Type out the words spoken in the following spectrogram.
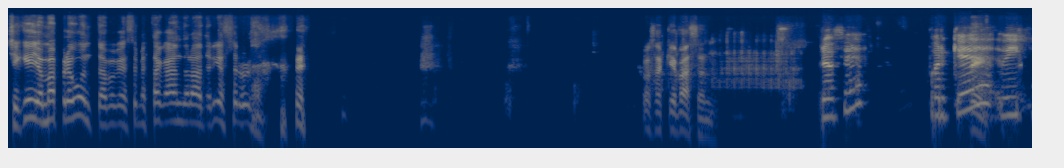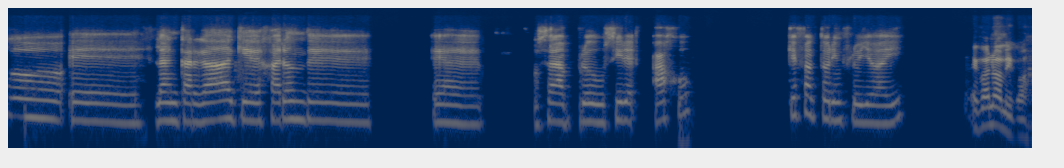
Chiquillos, más preguntas porque se me está acabando la batería celular. Cosas que pasan. Profe, ¿por qué dijo eh, la encargada que dejaron de, eh, o sea, producir ajo? ¿Qué factor influyó ahí? Económico.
